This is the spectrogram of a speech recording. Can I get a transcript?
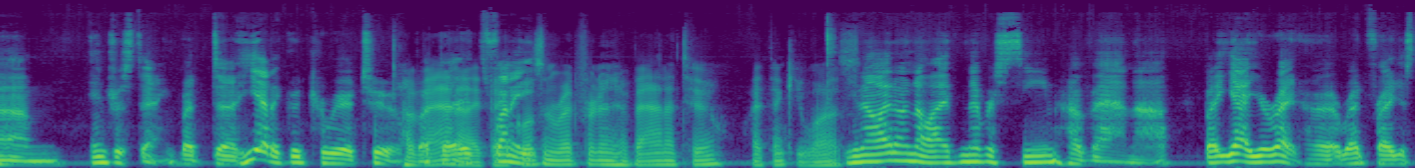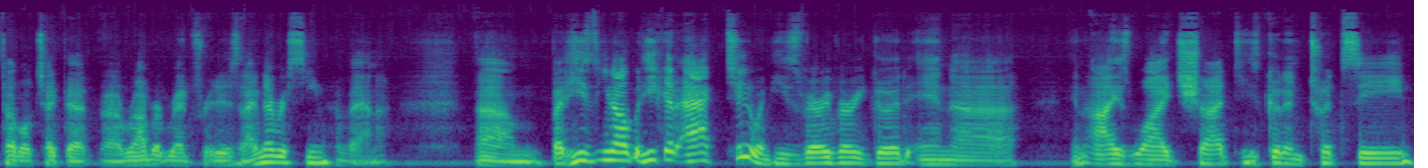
Um, interesting, but uh, he had a good career too. but havana uh, i it's think funny. wasn't redford in havana too i think he was You know, I don't know. I've never seen Havana, but yeah, you're right. Uh, Redford. I just double checked that uh, Robert Redford is. And I've never seen Havana, um, but he's you know, but he could act too, and he's very very good in uh, in Eyes Wide Shut. He's good in Tootsie.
